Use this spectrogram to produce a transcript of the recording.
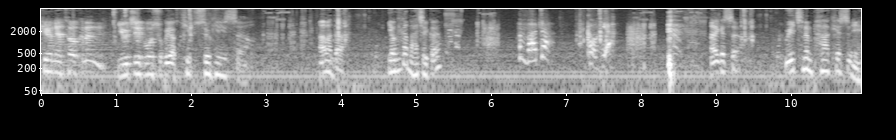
CPU 네트워크는 유지 보수구역 깊숙이 있어요. 아만다, 여기가 맞을까요? 맞아. 거기야. 알겠어요. 위치는 파악했으니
